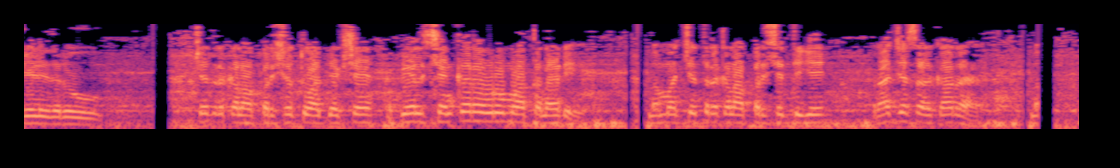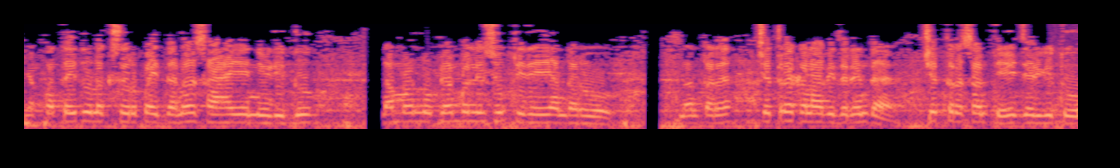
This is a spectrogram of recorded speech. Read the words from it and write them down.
ಹೇಳಿದರು. ಚಿತ್ರಕಲಾ ಪರಿಷತ್ತು ಅಧ್ಯಕ್ಷ ಬಿಎಲ್ ಶಂಕರ್ ಅವರು ಮಾತನಾಡಿ, ನಮ್ಮ ಚಿತ್ರಕಲಾ ಪರಿಷತ್ತಿಗೆ ರಾಜ್ಯ ಸರ್ಕಾರ ಎಪ್ಪತ್ತೈದು ಲಕ್ಷ ರೂಪಾಯಿ ಧನ ಸಹಾಯ ನೀಡಿದ್ದು ನಮ್ಮನ್ನು ಬೆಂಬಲಿಸುತ್ತಿದೆ ಎಂದರು. ನಂತರ ಚಿತ್ರಕಲಾವಿದರಿಂದ ಚಿತ್ರಸಂತೆ ಜರುಗಿತು.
